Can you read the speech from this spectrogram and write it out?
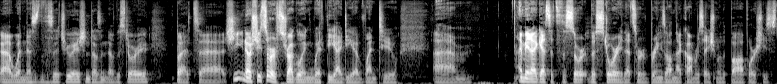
uh, when this is the situation, doesn't know the story. But uh, she, you know, she's sort of struggling with the idea of when to. Um, I mean, I guess it's the sort the story that sort of brings on that conversation with Bob, where she's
